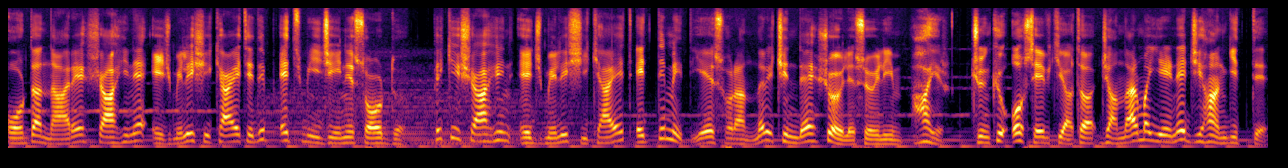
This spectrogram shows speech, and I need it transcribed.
Orada Nare Şahin'e Ecmel'i şikayet edip etmeyeceğini sordu. Peki Şahin Ecmel'i şikayet etti mi diye soranlar için de şöyle söyleyeyim. Hayır. Çünkü o sevkiyata jandarma yerine Cihan gitti.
